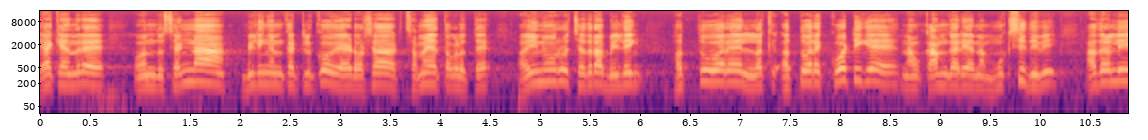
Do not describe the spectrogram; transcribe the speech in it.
ಯಾಕೆಂದರೆ ಒಂದು ಸಣ್ಣ ಬಿಲ್ಡಿಂಗನ್ನು ಕಟ್ಟಲಿಕ್ಕೂ ಎರಡು ವರ್ಷ ಸಮಯ ತಗೊಳುತ್ತೆ. ಐನೂರು ಚದರ ಬಿಲ್ಡಿಂಗ್ ಹತ್ತೂವರೆ ಲಕ್ಷ ಹತ್ತೂವರೆ ಕೋಟಿಗೆ ನಾವು ಕಾಮಗಾರಿಯನ್ನು ಮುಗಿಸಿದ್ದೀವಿ ಅದರಲ್ಲಿ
